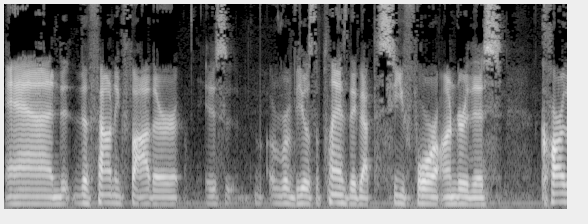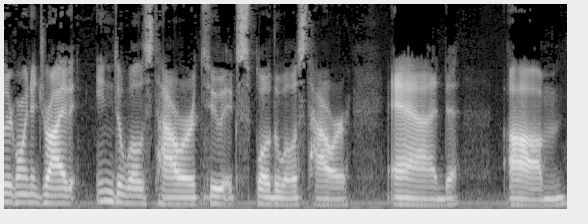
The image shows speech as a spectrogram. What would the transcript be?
and the founding father is reveals the plans. They've got the C four under this car they're going to drive into Willis Tower to explode the Willis Tower, and um,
